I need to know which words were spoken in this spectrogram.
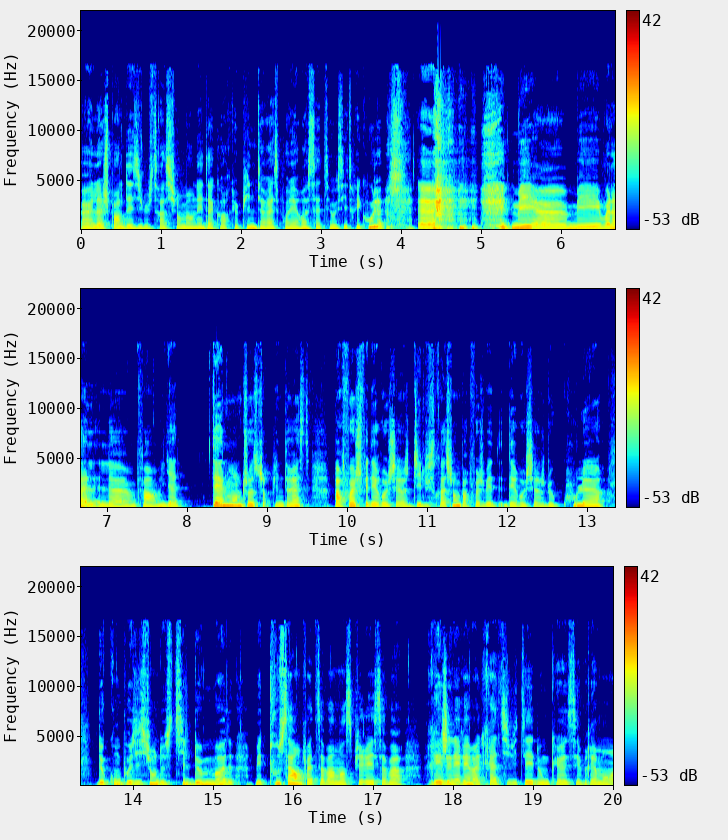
Euh, là, je parle des illustrations, mais on est d'accord que Pinterest pour les recettes, c'est aussi très cool. Euh, mais, euh, mais voilà, enfin, il y a tellement de choses sur Pinterest. Parfois, je fais des recherches d'illustration, parfois, je fais des recherches de couleurs, de composition, de style, de mode. Mais tout ça, en fait, ça va m'inspirer, ça va régénérer ma créativité. Donc, c'est vraiment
